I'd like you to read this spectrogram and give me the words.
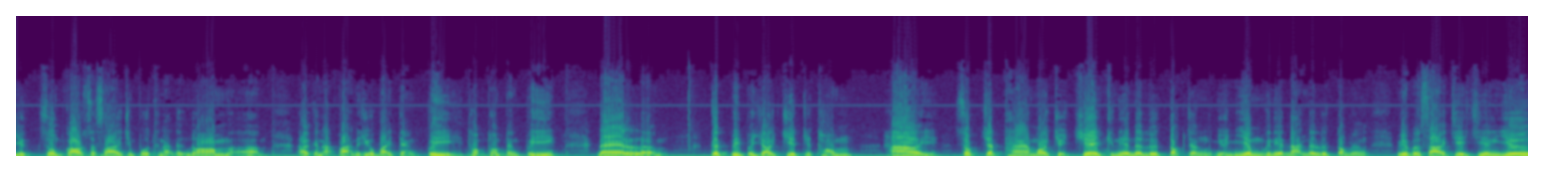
យើងសូមកោតសរសើរចំពោះថ្នាក់ដឹកនាំគណៈបកនយោបាយទាំងពីរធំធំទាំងពីរដែលគិតពីប្រយោជន៍ជាតិជាធំហើយសុកចិត្តថាមកជជែកគ្នានៅលើតុកចឹងញញឹមគ្នាដាក់នៅលើតុកចឹងវាប្រសើរជាជាងយើង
